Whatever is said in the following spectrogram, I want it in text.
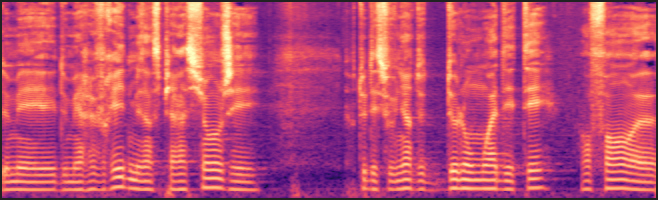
mes, de mes rêveries, de mes inspirations. J'ai surtout des souvenirs de deux longs mois d'été enfants euh,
